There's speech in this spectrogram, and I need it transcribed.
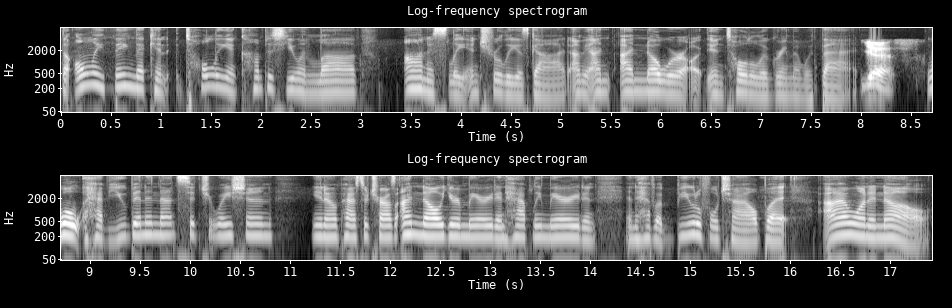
the only thing that can totally encompass you in love. Honestly and truly is God. I mean, I I know we're uh, in total agreement with that. yes Well, have you been in that situation? You know, Pastor Charles, I know you're married and happily married and, and have a beautiful child, but I want to know,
